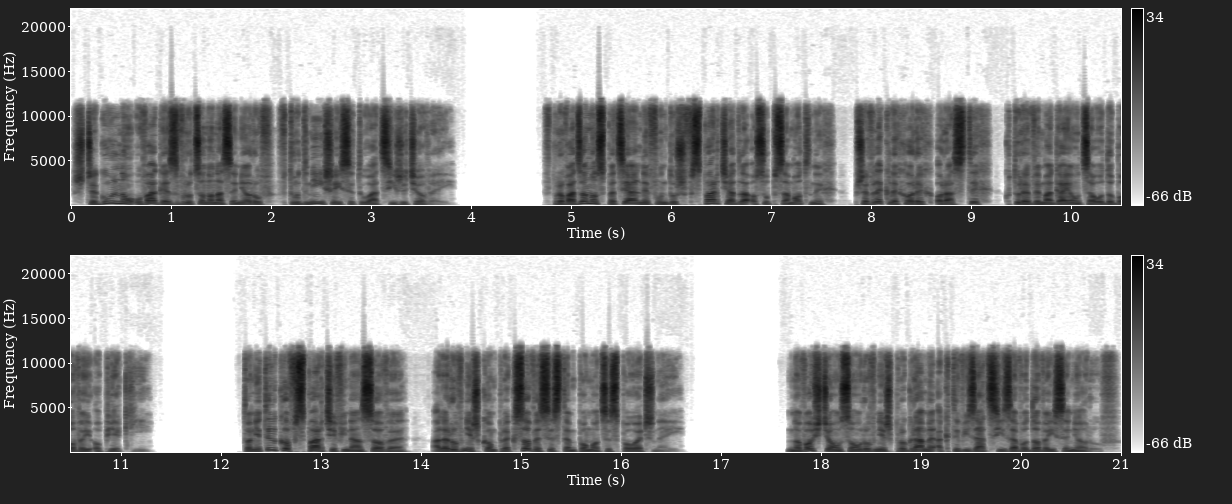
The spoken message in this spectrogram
Szczególną uwagę zwrócono na seniorów w trudniejszej sytuacji życiowej. Wprowadzono specjalny fundusz wsparcia dla osób samotnych, przewlekle chorych oraz tych, które wymagają całodobowej opieki. To nie tylko wsparcie finansowe, ale również kompleksowy system pomocy społecznej. Nowością są również programy aktywizacji zawodowej seniorów.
